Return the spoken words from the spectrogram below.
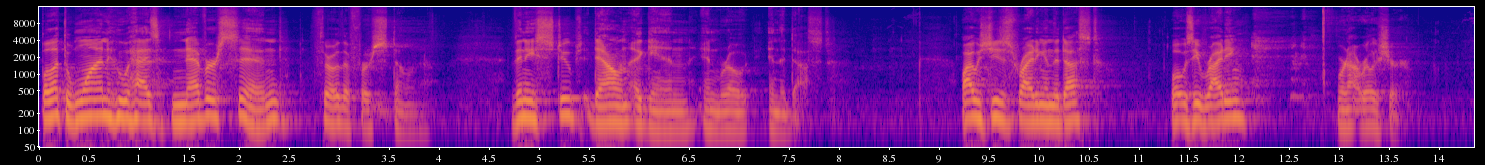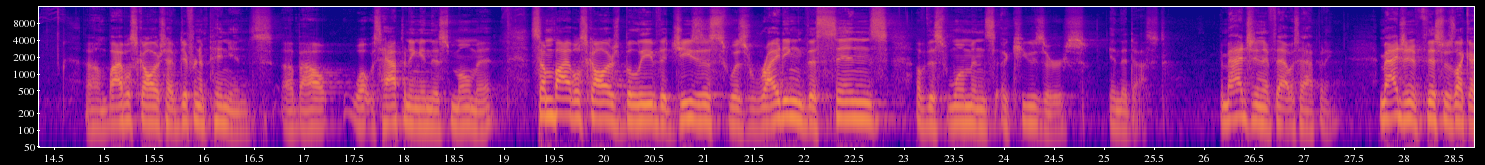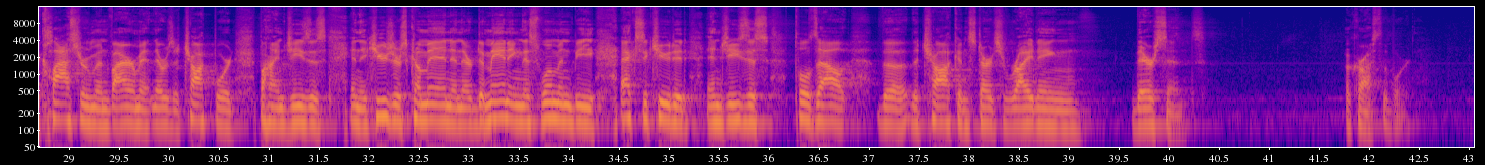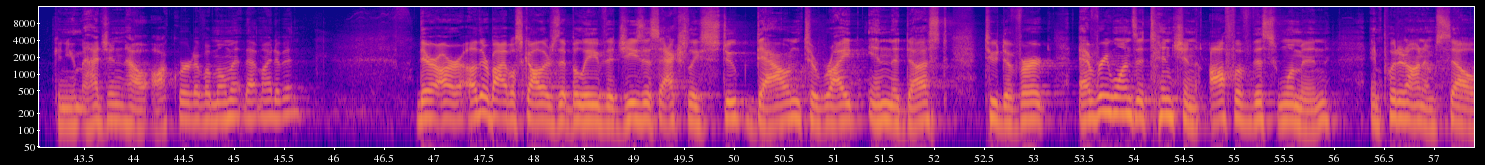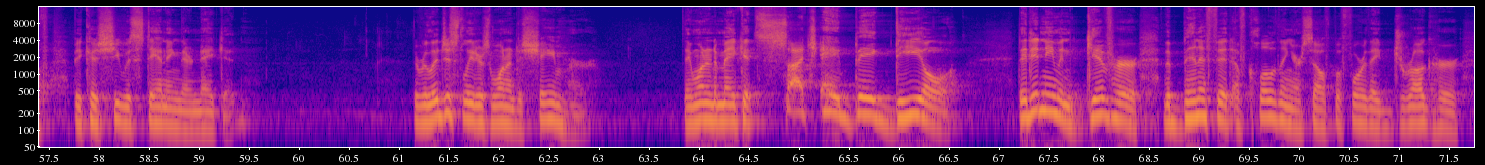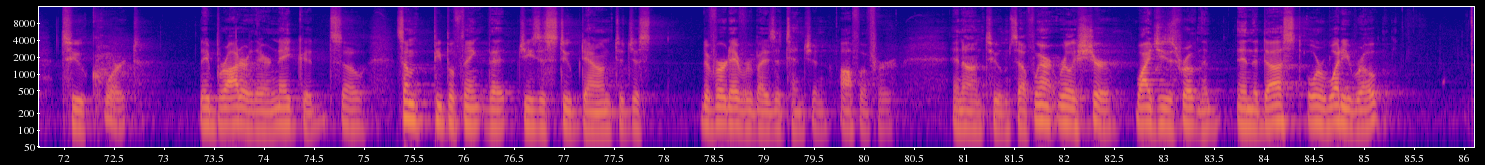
But let the one who has never sinned throw the first stone. Then he stooped down again and wrote in the dust. Why was Jesus writing in the dust? What was he writing? We're not really sure. Um, Bible scholars have different opinions about what was happening in this moment. Some Bible scholars believe that Jesus was writing the sins of this woman's accusers in the dust. Imagine if that was happening. Imagine if this was like a classroom environment and there was a chalkboard behind Jesus and the accusers come in and they're demanding this woman be executed and Jesus pulls out the, the chalk and starts writing their sins across the board. Can you imagine how awkward of a moment that might have been? There are other Bible scholars that believe that Jesus actually stooped down to write in the dust to divert everyone's attention off of this woman and put it on himself because she was standing there naked. The religious leaders wanted to shame her. They wanted to make it such a big deal. They didn't even give her the benefit of clothing herself before they drug her to court. They brought her there naked. So some people think that Jesus stooped down to just divert everybody's attention off of her and onto himself. We aren't really sure why Jesus wrote in the, in the dust or what he wrote.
